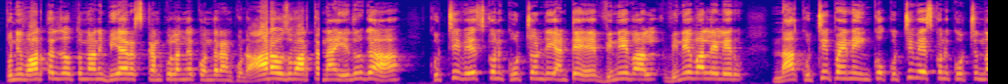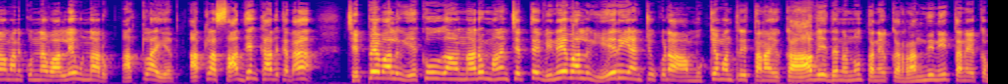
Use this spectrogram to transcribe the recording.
ఇప్పుడు నేను వార్తలు చదువుతున్నా అని బీఆర్ఎస్కి అనుకూలంగా కొందరు అనుకుంటా. ఆ రోజు వార్త నా ఎదురుగా కుర్చీ వేసుకొని కూర్చోండి అంటే వినే వాళ్ళ లేరు. నా కుర్చీ పైన ఇంకో కుర్చీ వేసుకొని కూర్చుందాం అనుకున్న వాళ్ళే ఉన్నారు. అట్లా అట్లా సాధ్యం కాదు కదా. చెప్పేవాళ్ళు ఎక్కువగా ఉన్నారు. మనం చెప్తే వినేవాళ్ళు ఏరి అంటూ కూడా ముఖ్యమంత్రి తన యొక్క ఆవేదనను తన యొక్క రందిని తన యొక్క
